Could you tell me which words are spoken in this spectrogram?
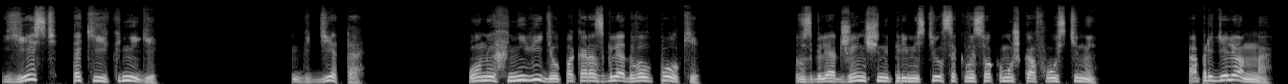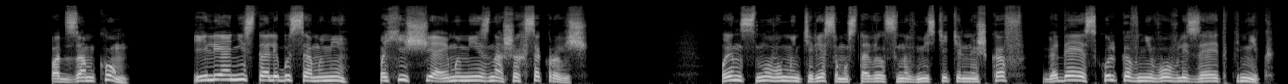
есть такие книги?» «Где-то». Он их не видел, пока разглядывал полки. Взгляд женщины переместился к высокому шкафу у стены. Определенно, под замком. Или они стали бы самыми похищаемыми из наших сокровищ. Пен с новым интересом уставился на вместительный шкаф, гадая, сколько в него влезает книг.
